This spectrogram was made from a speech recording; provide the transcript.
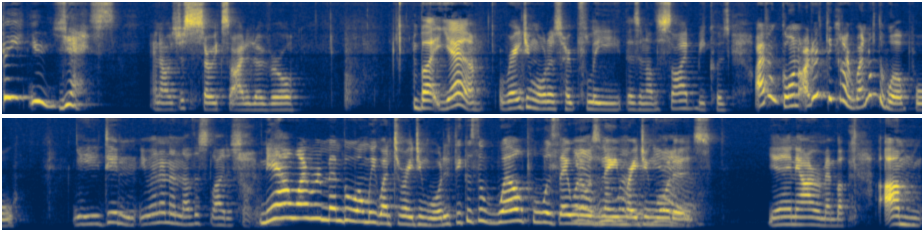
beat you. Yes. And I was just so excited overall. But yeah, Raging Waters. Hopefully, there's another side because I haven't gone. I don't think I went on the whirlpool. Yeah, you didn't. You went on another slide or something. Now I remember when we went to Raging Waters because the whirlpool was there when it was we named went- Raging yeah. Waters. Yeah, now I remember. Um.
